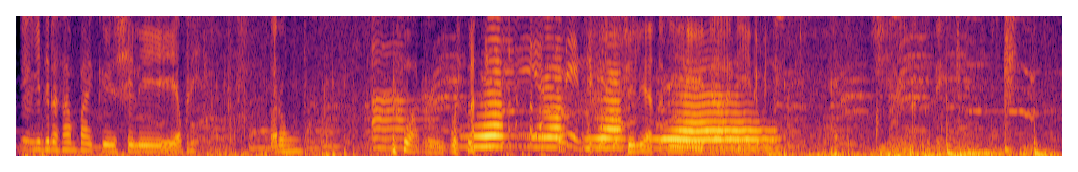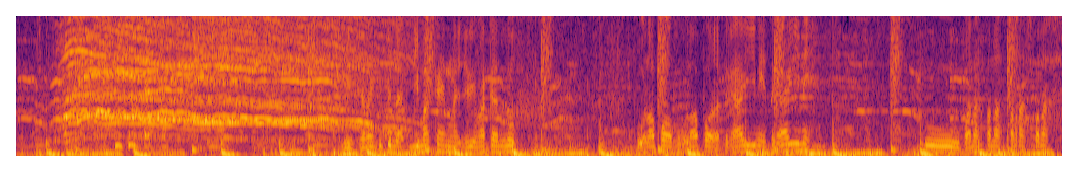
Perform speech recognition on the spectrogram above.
Kita dah sampai ke chalet apa ni? Warung Ah, warung pula. Cili Atudin. Chalet Atudin. Ah ni dia punya. Chalet Atudin. Ni sekarang kita nak pergi makan, nak cari makan dulu. Puk lapar, puk lapar dah tengah hari ni, tengah hari ni. Uh, panas panas panas panas.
